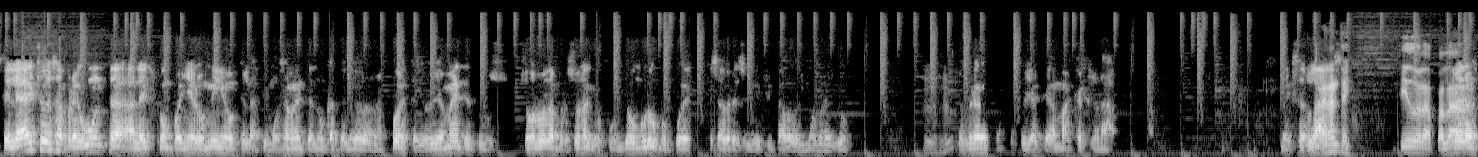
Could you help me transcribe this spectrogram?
Se le ha hecho esa pregunta al ex compañero mío, que lastimosamente nunca ha tenido la respuesta, y obviamente tú, solo la persona que fundó un grupo puede saber el significado del nombre del grupo. Yo creo que eso ya queda más que aclarado. Adelante. Pido la palabra.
